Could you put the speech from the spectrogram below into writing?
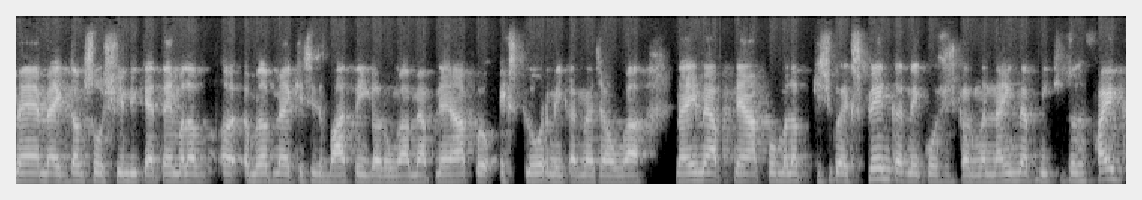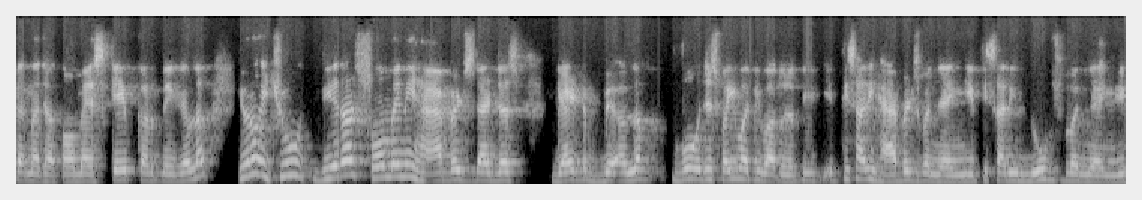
मैं मैं एकदम सोशली कहते हैं मतलब मतलब मैं किसी से बात नहीं करूँगा, मैं अपने आप को एक्सप्लोर नहीं करना चाहूँगा, ना ही मैं अपने आप को मतलब किसी को एक्सप्लेन करने की कोशिश करूँगा, ना ही मैं अपनी चीज़ों से फाइट करना चाहता हूँ, मैं स्केप करने के मतलब you know you there are so many habits that just get मतलब वो जस्ट वही वाली बात हो जाती है इतनी सारी हैबिट्स बन जाएँगी, इतनी सारी लूप्स बन जाएँगी,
